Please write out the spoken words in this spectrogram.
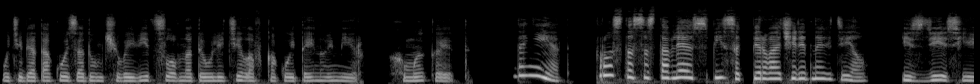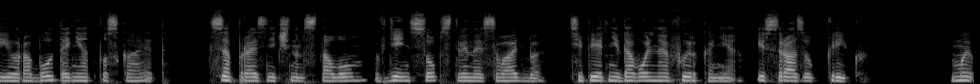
У тебя такой задумчивый вид, словно ты улетела в какой-то иной мир. Хмыкает. Да нет, просто составляю список первоочередных дел. И здесь ее работа не отпускает. За праздничным столом, в день собственной свадьбы, теперь недовольное фырканье и сразу крик. Мы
